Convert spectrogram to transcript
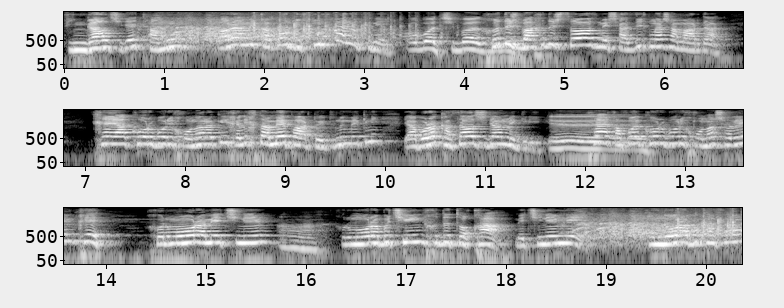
фингал шида тамом барои ҳами қакор духтур хайрод кунӣ оба чи бад худаш ба худаш соз меша зиқ наша мардак хе як корбори хонаро ки хеле хита мепартоӣ тунук мекунӣ якбора касал шидан мегирӣ хе қафои корбори хона шавем хе хурморо мечинем хурморо бичин худу тоқа мечинем не ҳиндора бикафон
